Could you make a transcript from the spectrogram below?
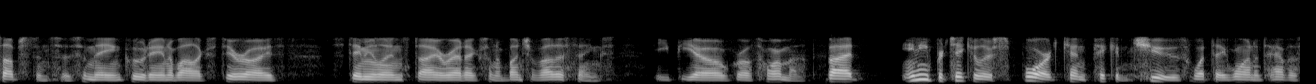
substances, and they include anabolic steroids, stimulants, diuretics, and a bunch of other things, EPO, growth hormone. But any particular sport can pick and choose what they want to have us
